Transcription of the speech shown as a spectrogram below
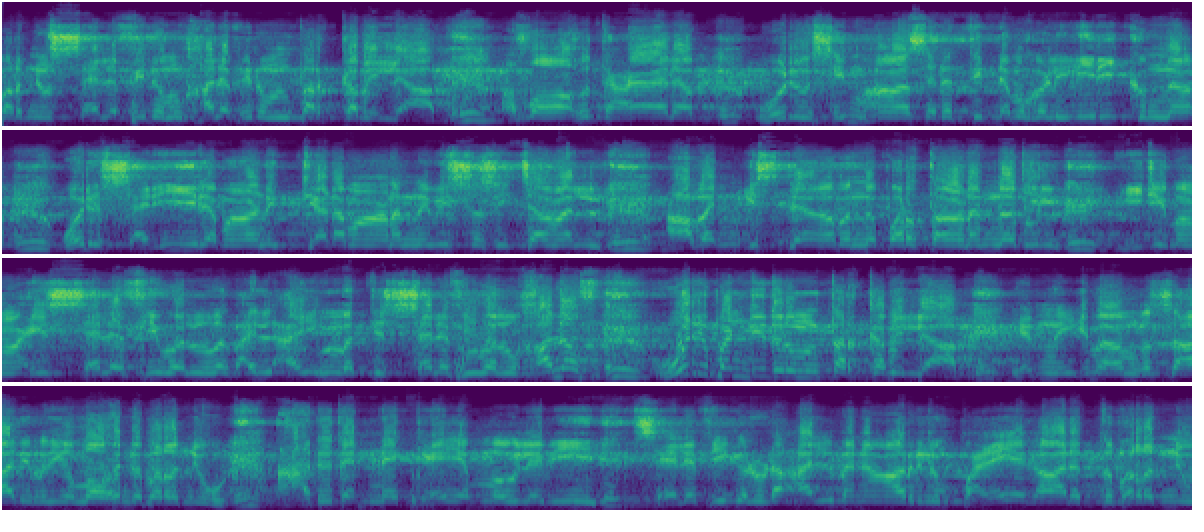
പറഞ്ഞു സലഫിനും ഖലഫിനും തർക്കമില്ല. അല്ലാഹു തആല ഒരു സിംഹാസനത്തിന്റെ മുകളിൽ ഇരിക്കുന്ന ഒരു ശരീരമാണ് ജഡമാണെന്ന് വിശ്വസിച്ചാൽ അവൻ ഇസ്ലാം എന്ന് പുറത്താണെന്നതിൽ ഇജ്മാഇ സലഫി വൽ ഒരു പണ്ഡിതരും തർക്കമില്ല എന്ന് ഇമാം ഗസാലി റളിയല്ലാഹു പറഞ്ഞു. അത് തന്നെ കെ എം മൗലവി സലഫികളുടെ അൽമനാറിലും പഴയ കാലത്ത് പറഞ്ഞു.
